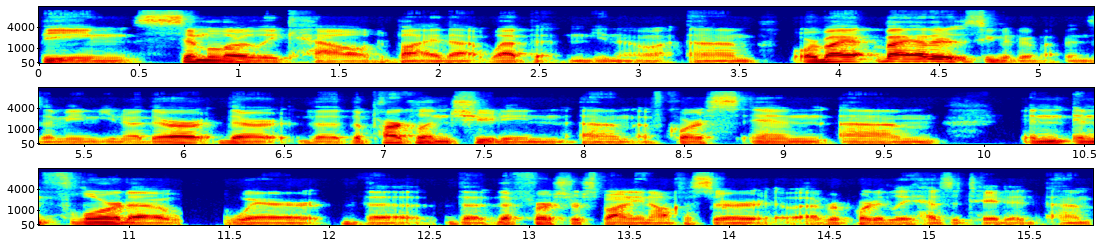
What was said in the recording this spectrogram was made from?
being similarly cowed by that weapon, you know, um, or by by other significant weapons. I mean, you know, there are there the the Parkland shooting, um, of course, in um, in in Florida where the the, the first responding officer uh, reportedly hesitated. Um,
